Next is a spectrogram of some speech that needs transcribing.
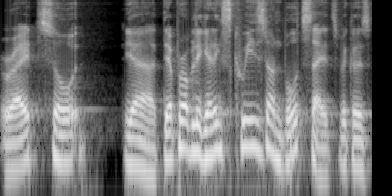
Right? So yeah, they're probably getting squeezed on both sides because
